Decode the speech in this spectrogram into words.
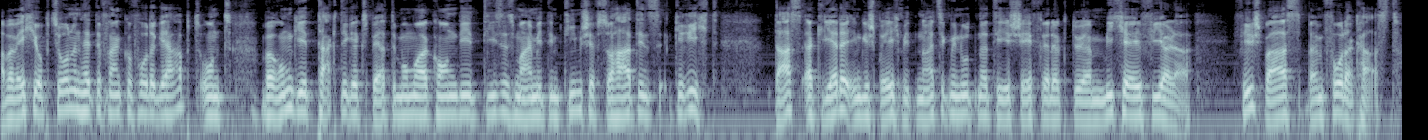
Aber welche Optionen hätte Franco Foda gehabt und warum geht Taktikexperte Momo Akondi dieses Mal mit dem Teamchef so hart ins Gericht? Das erklärt er im Gespräch mit 90 Minuten AT Chefredakteur Michael Fiala. Viel Spaß beim Fodercast.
